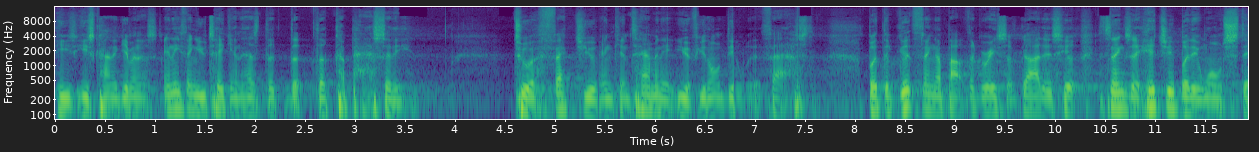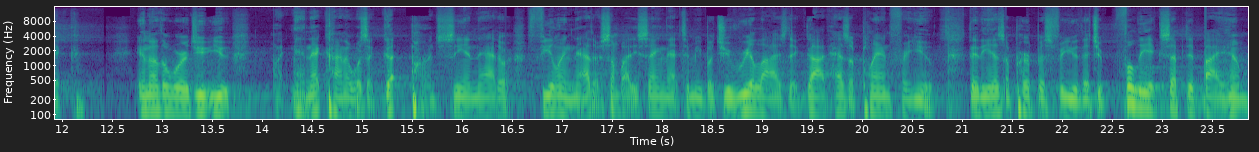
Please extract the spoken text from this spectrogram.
He's, he's kind of given us. Anything you take in has the, the, the capacity to affect you and contaminate you if you don't deal with it fast. But the good thing about the grace of God is things that hit you, but it won't stick. In other words, you, you, like, man, that kind of was a gut punch seeing that or feeling that or somebody saying that to me, but you realize that God has a plan for you, that He has a purpose for you, that you're fully accepted by Him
